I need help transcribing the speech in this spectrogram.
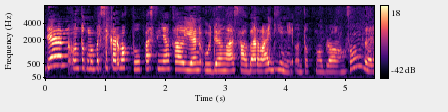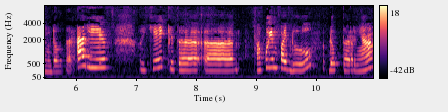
Dan untuk mempersingkat waktu, pastinya kalian udah gak sabar lagi nih untuk ngobrol langsung bareng dokter Arif. Oke, okay, kita Aku invite dulu dokternya.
